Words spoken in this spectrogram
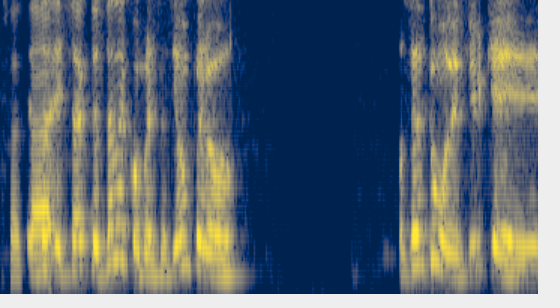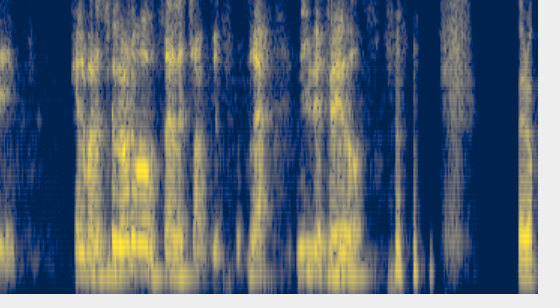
O sea, está. Está- exacto, está en la conversación, pero. O sea, es como decir que, que el Barcelona va a pasar a la Champions. O sea, ni de pedo. Pero,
